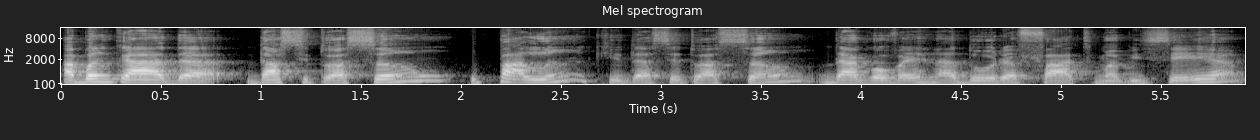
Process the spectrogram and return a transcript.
A bancada da situação, o palanque da situação da governadora Fátima Bezerra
